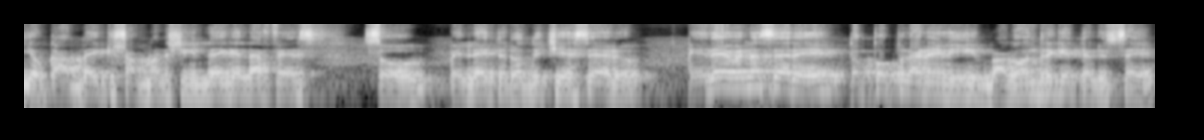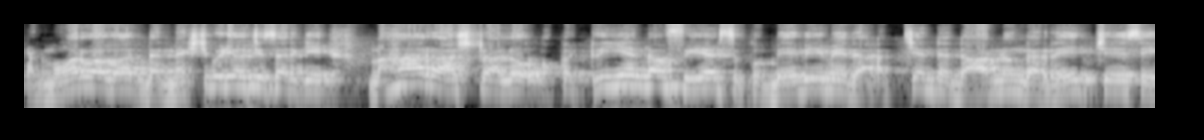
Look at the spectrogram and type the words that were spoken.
ఈ యొక్క అబ్బాయికి సంబంధించిన ఇల్లీగల్ అఫైర్స్ సో పెళ్ళి అయితే రద్దు చేశారు. ఏదేమైనా సరే తొక్కొప్పులు అనేవి భగవంతుడికే తెలుస్తాయి. And moreover the next video వచ్చేసరికి మహారాష్ట్రలో ఒక three and half years baby మీద అత్యంత దారుణంగా రేప్ చేసి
